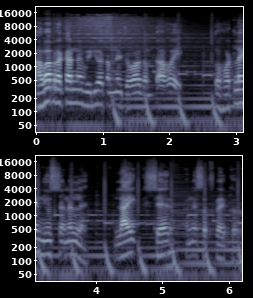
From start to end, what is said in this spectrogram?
આવા પ્રકારના વીડિયો તમને જોવા ગમતા હોય તો હોટલાઇન ન્યૂઝ ચેનલને લાઇક શેર અને સબસ્ક્રાઇબ કરો.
